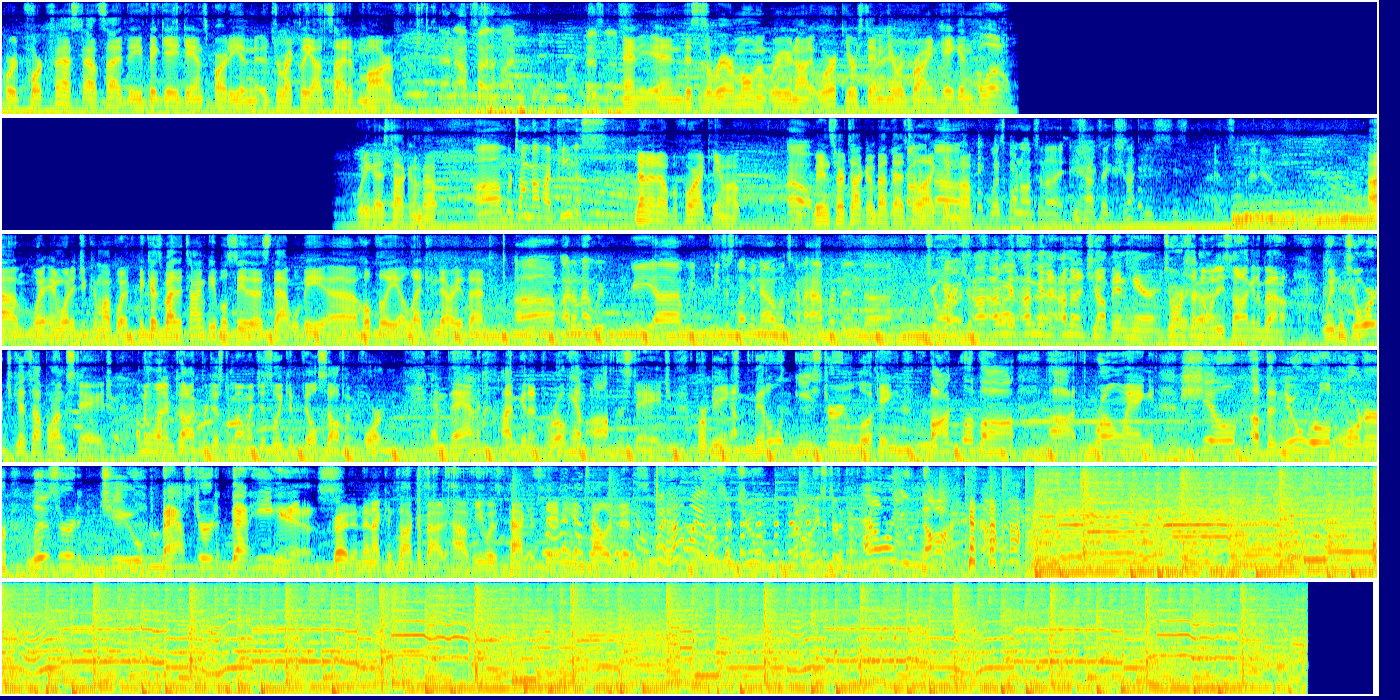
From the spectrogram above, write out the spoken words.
We're at Porcfest outside the Big Gay Dance Party and uh, directly outside of Marv. And outside of my business. And and this is a rare moment where you're not at work. You're standing here with Brian Hagen. Hello. What are you guys talking about? Um, we're talking about my penis. No, no, no. Before I came up, Oh. we didn't start talking about that till I came up. What's going on tonight? He's not taking. She's not. He's. he's it's a video. Um, what, and what did you come up with? Because by the time people see this, that will be uh, hopefully a legendary event. Um, I don't know. We we uh, we he just let me know what's gonna happen and. Uh, George, I- I'm gonna, I'm gonna, I'm gonna jump in here. George Alright, doesn't know what he's talking about. When George gets up on stage, I'm gonna let him talk for just a moment, just so he can feel self-important, and then I'm gonna throw him off the stage for being a Middle Eastern-looking baklava uh, throwing shill of the New World Order lizard Jew bastard that he is. Good, and then I can talk about how he was Pakistani intelligence. Wait, how am I a lizard Jew Middle Eastern? How are you not? How are you-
